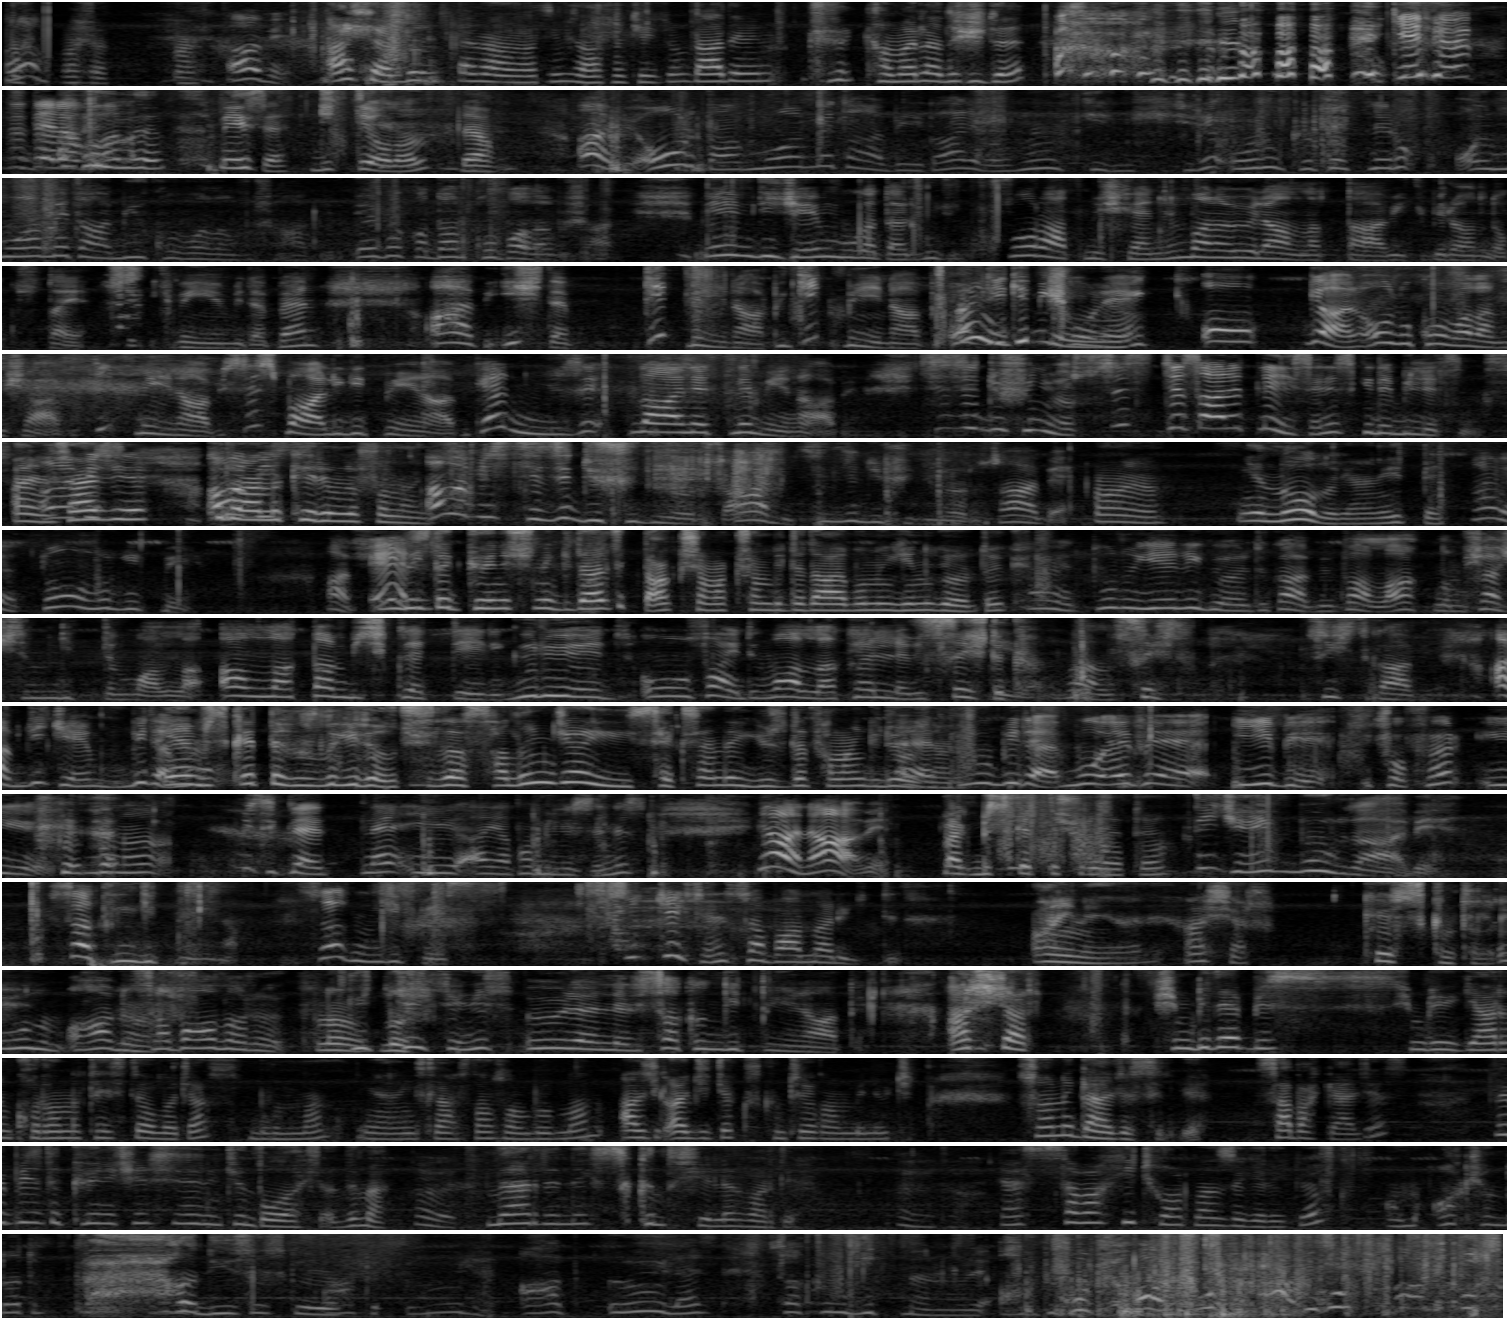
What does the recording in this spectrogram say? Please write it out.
Tamam. Başla. Abi Aşağı dur ben anlatayım zaten çektim. Daha demin kamera düştü. geliyor telefon. Neyse ciddi olalım. Devam. Abi orada Muhammed abi galiba Nuh girmiş içeri. Onun köpekleri o Muhammed abiyi kovalamış abi. Eve kadar kovalamış abi. Benim diyeceğim bu kadar. Zor atmış kendini. Bana öyle anlattı abi 2019'da. 2020'de ben. Abi işte gitmeyin abi gitmeyin abi. O Aynen, gitmiş oraya. ya. O yani onu kovalamış abi. Gitmeyin abi. Siz bari gitmeyin abi. Kendinizi lanetlemeyin abi. Sizi düşünüyoruz. Siz cesaretliyseniz gidebilirsiniz. Aynen Ama sadece Kur'an-ı Kerim'le falan. ama biz sizi düşünüyoruz abi. Sizi düşünüyoruz abi. Aynen. Ya ne olur yani gitmeyin. Evet ne olur gitmeyin. Abi eğer Biz de köyün içine giderdik de akşam akşam bir de daha bunu yeni gördük. Evet bunu yeni gördük abi. Vallahi aklım şaştım gittim valla. Allah'tan bisiklet değil. Yürüye olsaydı valla kelle bisiklet. Sıçtık. Valla sıçtık. Sıçtık abi. Abi diyeceğim bu. Bir de Yani bu, bisikletle hızlı gidiyorduk. Şurada salınca 80'de 100'de falan gidiyoruz evet, yani. bu bir de bu Efe iyi bir şoför. iyi. Bunu bisikletle iyi yapabilirsiniz. Yani abi Bak bisiklet de şuraya yatıyor. diyeceğim burada abi. Sakın gitmeyin abi. Sakın gitmeyin. Gidecekseniz sabahları gidin. Aynen yani. Aşar. Köy sıkıntılı. Oğlum abi Ne? sabahları olur. gidecekseniz öğlenleri sakın gitmeyin abi. Aşar. Şimdi bir de biz şimdi yarın korona testi olacağız bundan. Yani ilk dersten sonra bundan. Azıcık acıyacak sıkıntı yok ama benim için. Sonra geleceğiz Silviye. Sabah geleceğiz. Ve biz de köyün için sizin için dolaşacağız değil mi? Evet. Nerede ne sıkıntı şeyler var diye. Evet abi. Yani sabah hiç korkmanıza gerek yok. Ama akşam da "Vah!" diye ses geliyor. Abi öğlen, abi öğlen sakın gitmen oraya. Abi koş, abi koş, abi koş, abi koş.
